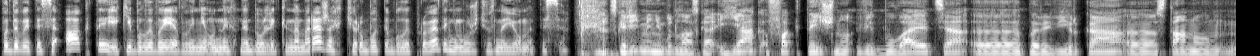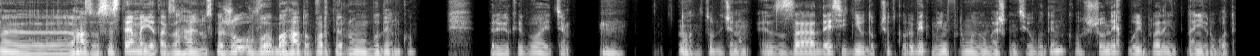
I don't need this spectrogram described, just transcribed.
подивитися акти, які були виявлені у них недоліки на мережах, які роботи були проведені, можуть ознайомитися. Скажіть мені, будь ласка, як фактично відбувається е, перевірка е, стану е, газосистеми, я так загально скажу, в багатоквартирному будинку? Перевірка відбувається. Ну, наступним чином, за 10 днів до початку робіт ми інформуємо мешканців будинку, що в них будуть проведені дані роботи.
